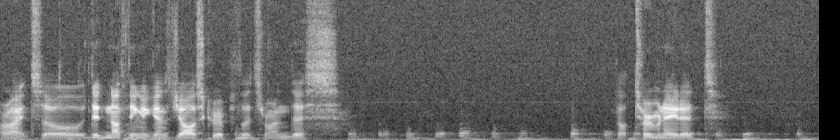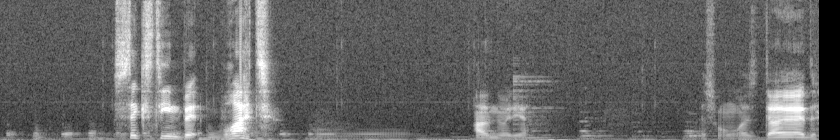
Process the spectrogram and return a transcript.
Alright, so did nothing against JavaScript. Let's run this. Got terminated. 16-bit. What? I have no idea. This one was dead.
